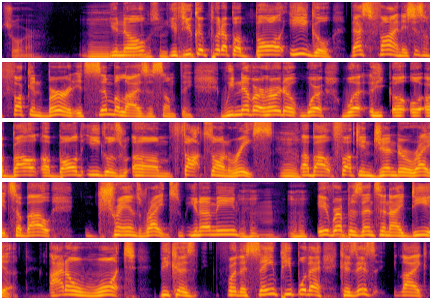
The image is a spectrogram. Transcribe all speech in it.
sure. You know, that's so if you could put up a bald eagle, that's fine. It's just a fucking bird. It symbolizes something. We never heard of where what uh, uh, about a bald eagle's um thoughts on race, about fucking gender rights, about trans rights. You know what I mean? It represents an idea. I don't want because for the same people that because it's like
